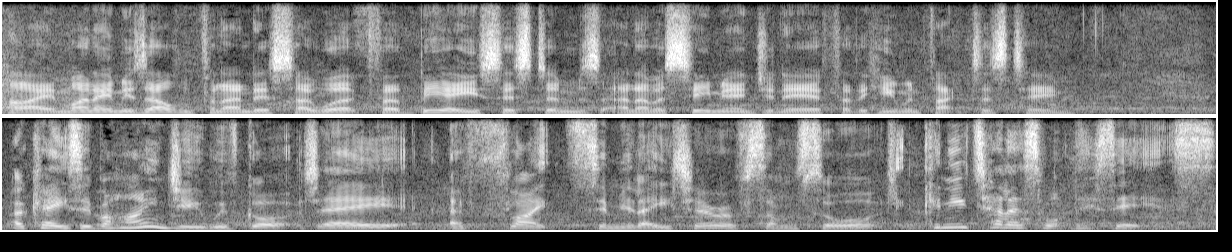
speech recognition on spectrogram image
Hi, my name is Alvin Fernandez. I work for BAE Systems and I'm a senior engineer for the Human Factors team. Okay, so behind you we've got a, a flight simulator of some sort. Can you tell us what this is?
